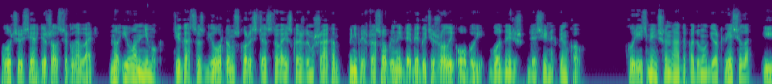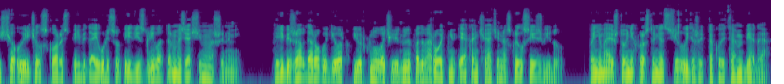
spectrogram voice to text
Лучше всех держался главарь, но и он не мог тягаться с Георгом в скорости, отставая с каждым шагом в неприспособленной для бега тяжелой обуви, годной лишь для сильных пинков. «Курить меньше надо», — подумал Георг весело и еще увеличил скорость, перебегая улицу перед визгливо тормозящими машинами. Перебежав дорогу, Георг юркнул в очередную подворотню и окончательно скрылся из виду. Понимая, что у них просто нет сил выдержать такой темп бега,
